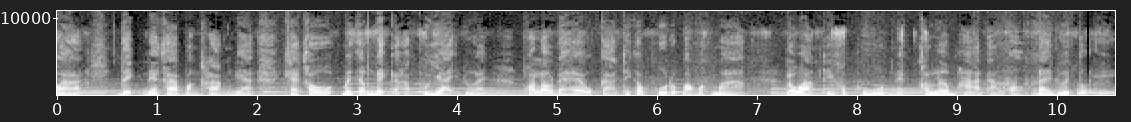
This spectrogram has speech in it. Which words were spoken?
ว่าเด็กเนี่ยค่ะบางครั้งเนี่ยแค่เขาไม่ต้องเด็กอะค่ะผู้ใหญ่ด้วย พอเราได้ให้โอกาสที่เขาพูดออกมามาก ๆ ระหว่างที่เขาพูดเนี่ยเขาเริ่มหาทางออกได้ด้วยตัวเอง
